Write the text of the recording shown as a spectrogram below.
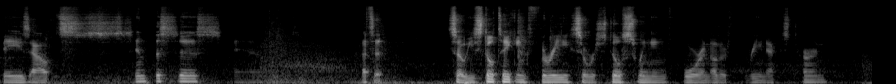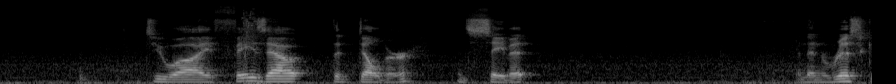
phase out Synthesis, and that's it. So he's still taking three, so we're still swinging for another three next turn. Do I phase out the Delver and save it? And then risk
